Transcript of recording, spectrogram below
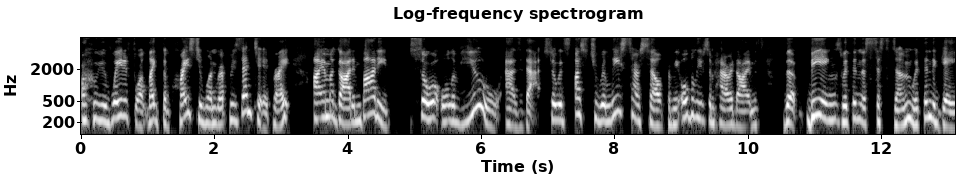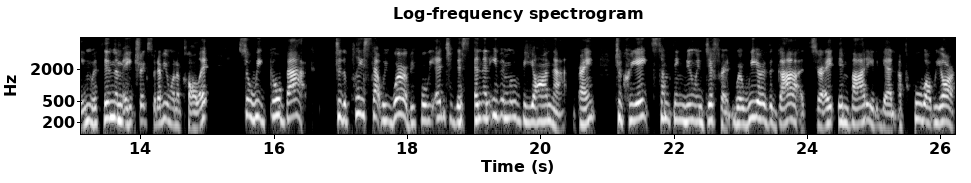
are who you've waited for, like the Christed one represented, right? I am a God embodied so are all of you as that. So it's us to release ourselves from the old beliefs and paradigms, the beings within the system, within the game, within the matrix, whatever you want to call it. So we go back to the place that we were before we entered this, and then even move beyond that, right? To create something new and different where we are the gods, right? Embodied again of who what we are,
